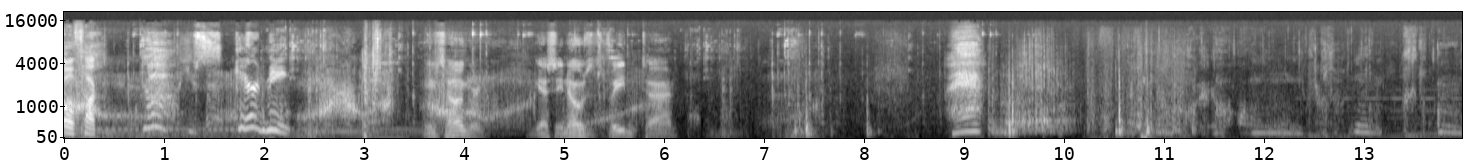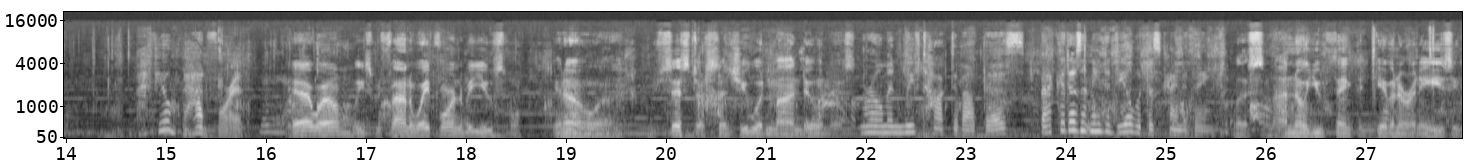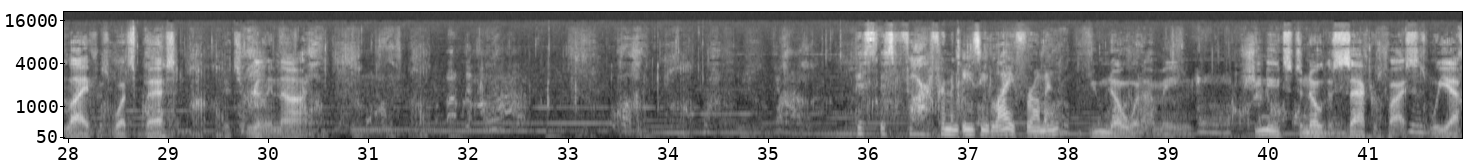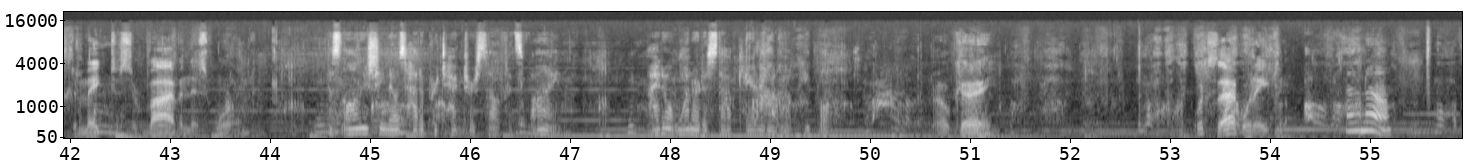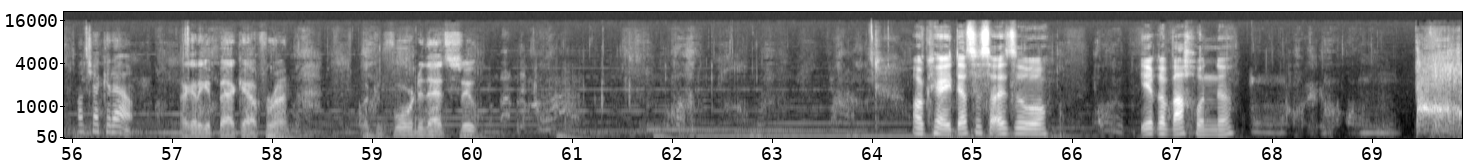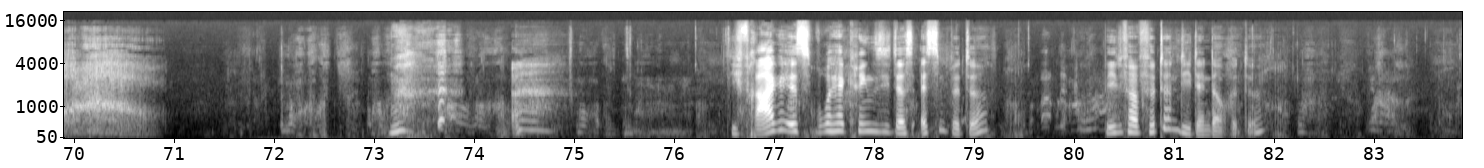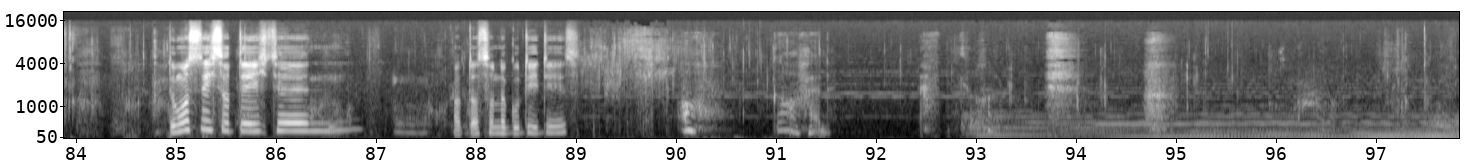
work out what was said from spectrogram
Oh, fuck. you scared me! He's hungry. Guess he knows it's feeding time. Hä? I feel bad for it. Yeah, well, at least we found a way for him to be useful. You know, uh, your sister said she wouldn't mind doing this. Roman, we've talked about this. Becca doesn't need to deal with this kind of thing. Listen, I know you think that giving her an easy life is what's best. It's really not. This is far from an easy life, Roman. You know what I mean. She needs to know the sacrifices we have to make to survive in this world. As long as she knows how to protect herself, it's fine. I don't want her to stop caring about people. Okay. What's that one eating? I don't know. I'll check it out. I gotta get back out front. Looking forward to that soup. Okay, das ist also ihre Wachhunde. Die Frage ist, woher kriegen sie das Essen bitte? Wen verfüttern die denn da bitte? Du musst nicht so dicht hin. Ob das so eine gute Idee ist? God.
